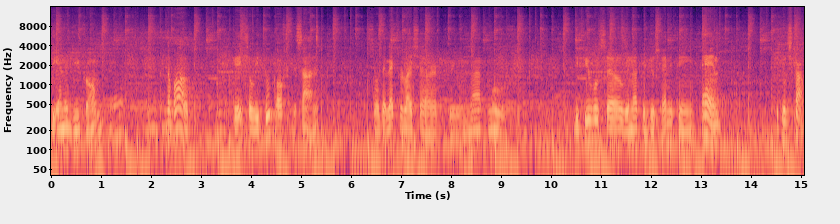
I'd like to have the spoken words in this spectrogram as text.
the energy from the bulb. Okay, so we took off the sun, so the electrolyzer will not move. The fuel cell will not produce anything, and it will stop.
